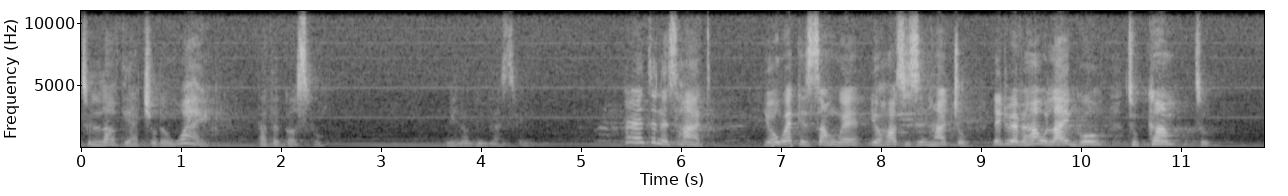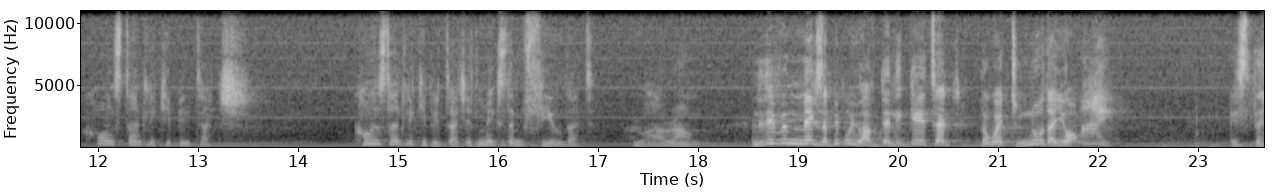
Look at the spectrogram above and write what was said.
To love their children. Why? That the gospel may not be blasphemed. Parenting is hard. Your work is somewhere, your house is in Haatso. Lady Reverend, how will I go to come to constantly keep in touch? Constantly keep in touch. It makes them feel that you are around. And it even makes the people you have delegated the work to know that your eye is there.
